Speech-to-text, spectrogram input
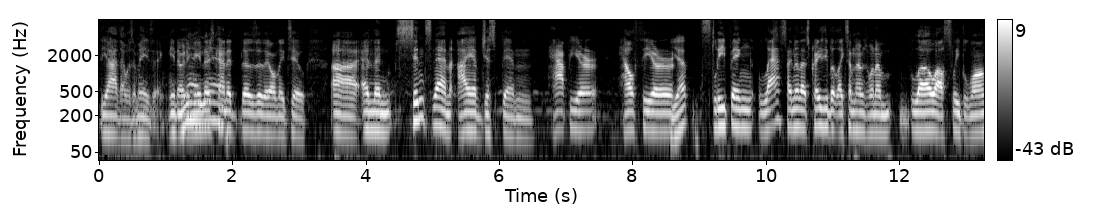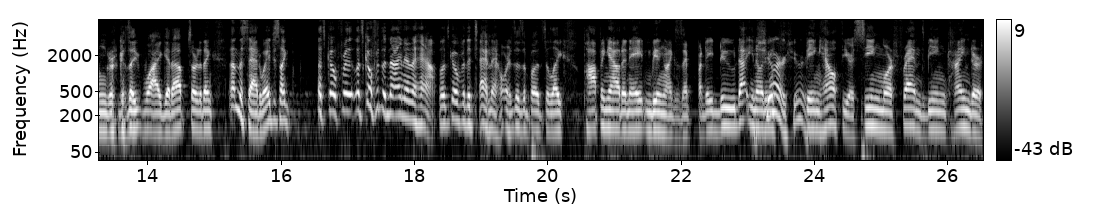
yeah, that was amazing. You know what I mean? There's yeah. kind of those are the only two. Uh, and then since then, I have just been happier, healthier. Yep. Sleeping less. I know that's crazy, but like sometimes when I'm low, I'll sleep longer because I why I get up, sort of thing. Not in the sad way, just like. Let's go for let's go for the nine and a half. Let's go for the ten hours as opposed to like popping out an eight and being like zippity doo da. You know what I Sure, mean? sure. Being healthier, seeing more friends, being kinder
